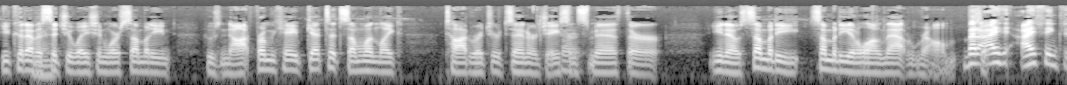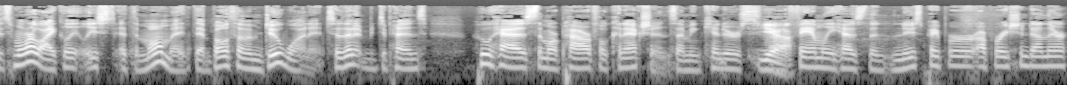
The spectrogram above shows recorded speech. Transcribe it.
You could have a situation where somebody who's not from Cape gets it, someone like Todd Richardson or Jason Smith or you know somebody somebody along that realm. But So- I I think it's more likely, at least at the moment, that both of them do want it. So then it depends who has the more powerful connections. I mean, Kinder's Yeah. uh, family has the newspaper operation down there,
